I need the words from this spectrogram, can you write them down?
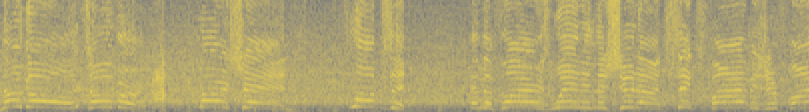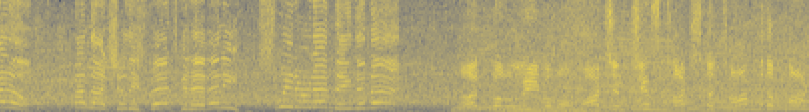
No goal. It's over. Marchand flubs it. And the Flyers win in the shootout. 6-5 is your final. I'm not sure these fans can have any sweeter an ending than that. Unbelievable. Watch him just touch the top of the puck.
